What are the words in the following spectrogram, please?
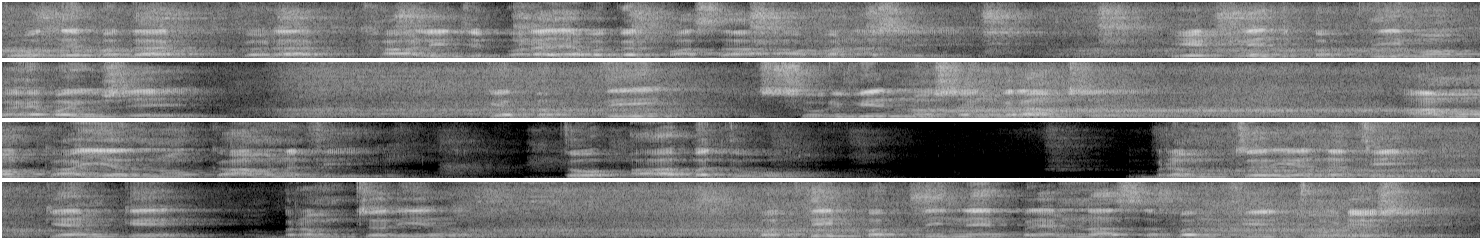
તો તે બધા ઘડા ખાલી જ ભરાયા વગર પાછા આવવાના છે એટલે જ ભક્તિમાં કહેવાયું છે કે ભક્તિ સુરવીરનો સંગ્રામ છે. આમાં કાયરનું કામ નથી. તો આ બધું બ્રહ્મચર્ય નથી. કેમ કે બ્રહ્મચર્ય પતિ પત્નીને પ્રેમના સંબંધથી જોડે છે.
